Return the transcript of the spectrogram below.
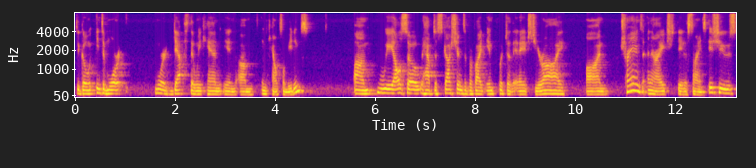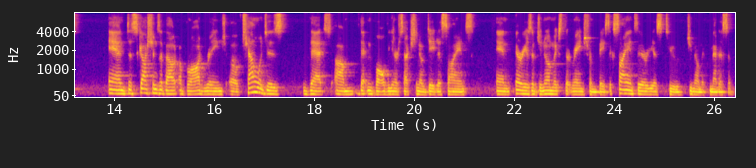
to go into more, more depth than we can in, um, in council meetings. Um, we also have discussions and provide input to the NHGRI on trans NIH data science issues and discussions about a broad range of challenges that, um, that involve the intersection of data science and areas of genomics that range from basic science areas to genomic medicine.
